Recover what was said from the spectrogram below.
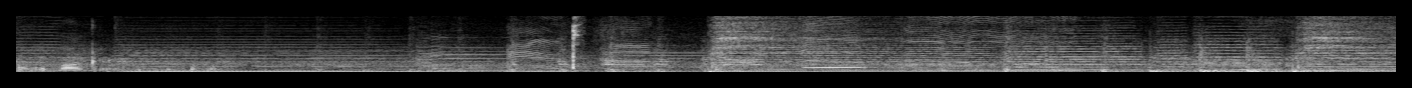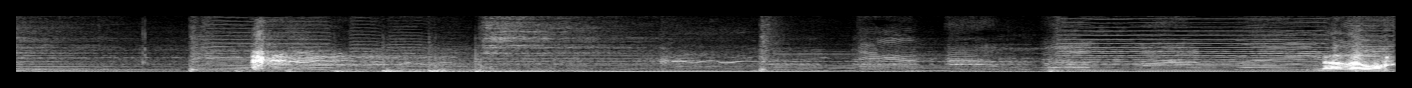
on the bunker. Another one.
